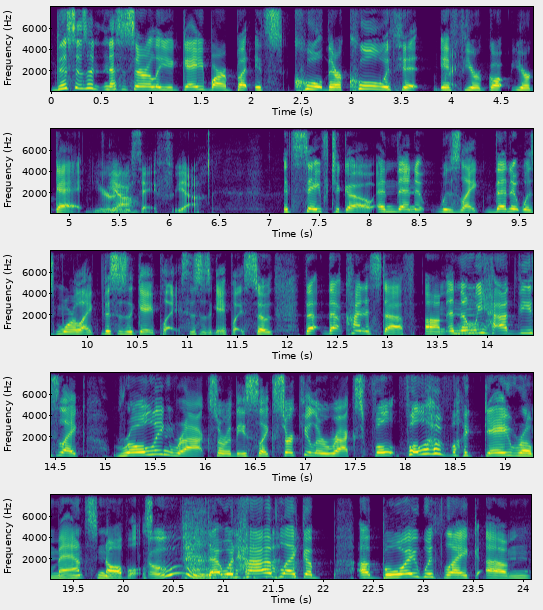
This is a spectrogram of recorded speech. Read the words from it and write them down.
this isn't necessarily a gay bar, but it's cool. They're cool with it if you're go- you're gay. You're Yeah. gonna be safe. Yeah. It's safe to go. And then it was like then it was more like this is a gay place. This is a gay place. So that that kind of stuff. Um, and then we had these like rolling racks or these like circular racks full full of like gay romance novels. Oh. that would have like a a boy with like um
